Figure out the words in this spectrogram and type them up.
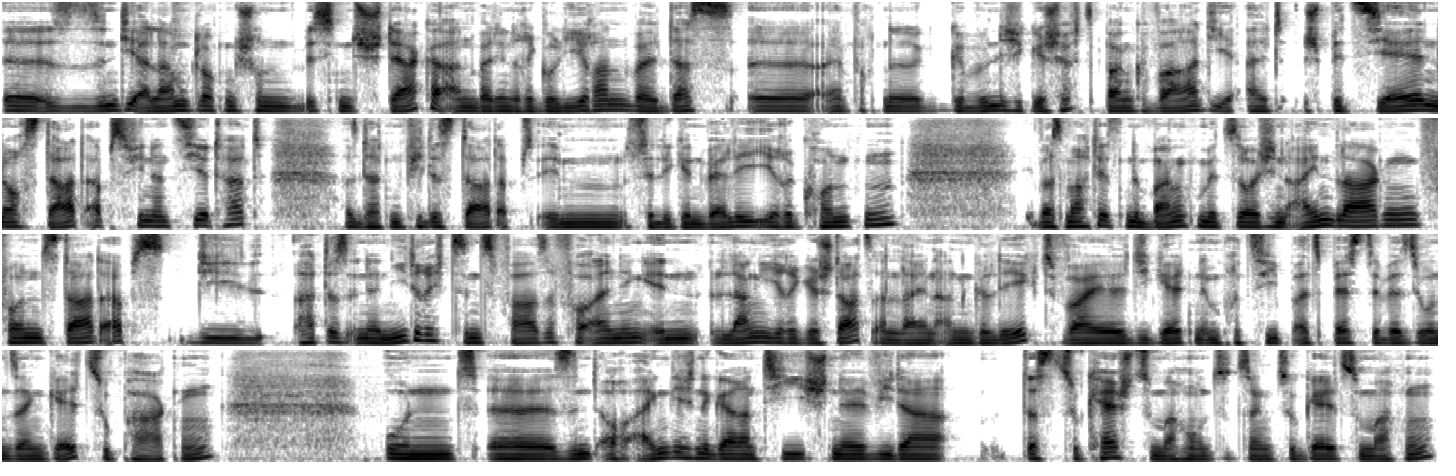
äh, sind die Alarmglocken schon ein bisschen stärker an bei den Regulierern, weil das äh, einfach eine gewöhnliche Geschäftsbank war, die halt speziell noch Startups finanziert hat. Also da hatten viele Startups im Silicon Valley ihre Konten. Was macht jetzt eine Bank mit solchen Einlagen von Startups? Die hat das in der Niedrigzinsphase vor allen Dingen in langjährige Staatsanleihen angelegt, weil die gelten im Prinzip als beste Version sein Geld zu parken und äh, sind auch eigentlich eine Garantie, schnell wieder das zu Cash zu machen und sozusagen zu Geld zu machen.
